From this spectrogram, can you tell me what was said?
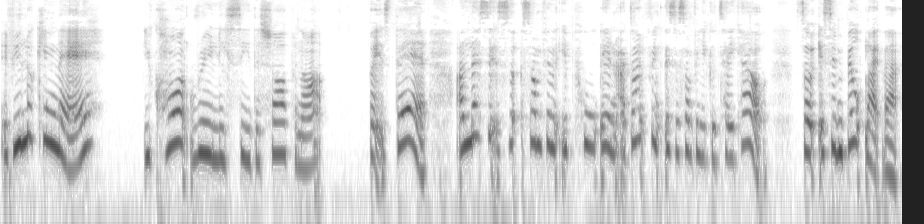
if you look in there, you can't really see the sharpener but it's there unless it's something that you pull in i don't think this is something you could take out so it's inbuilt like that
